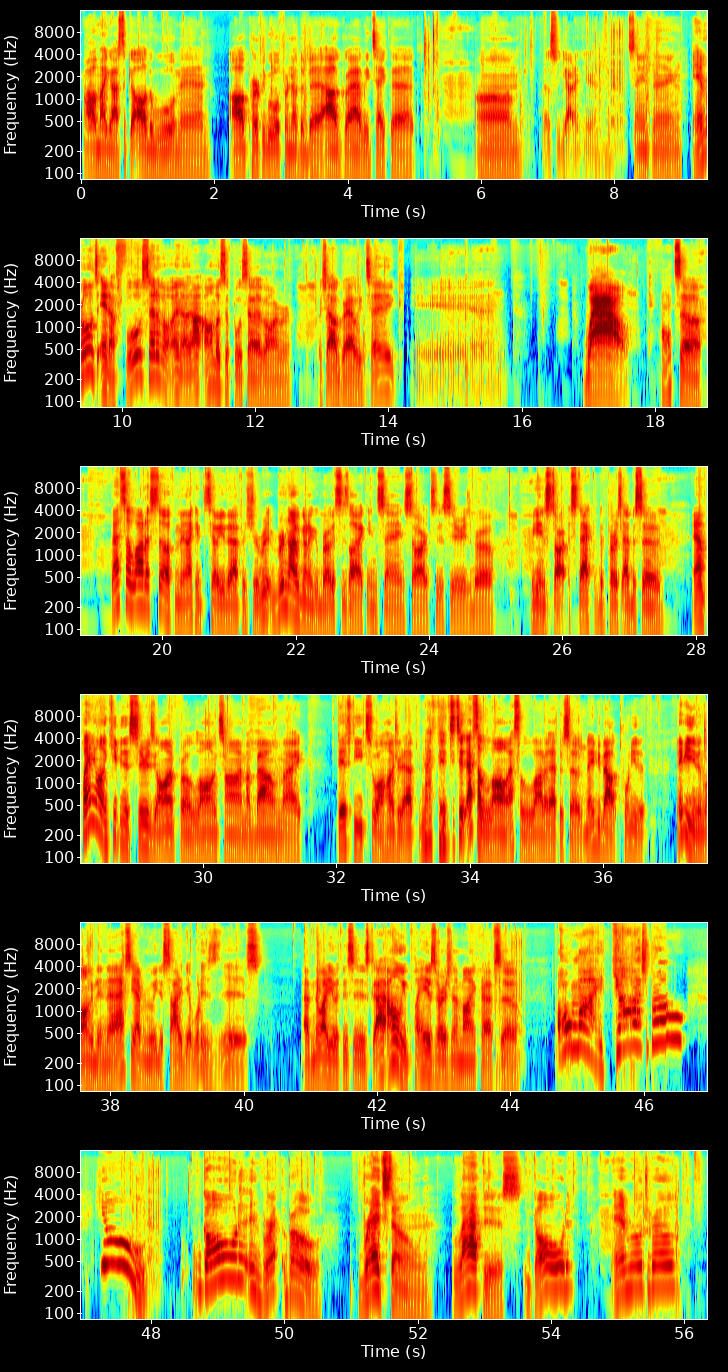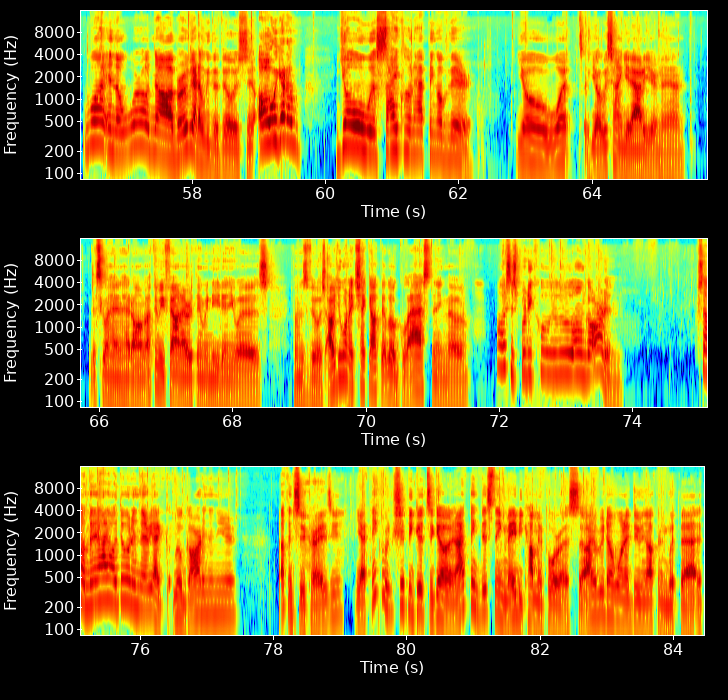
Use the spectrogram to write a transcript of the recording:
Oh my gosh, look at all the wool, man. All perfect wool for another bed. I'll gladly take that. Um, what else we got in here? Same thing. Emeralds and a full set of, and almost a full set of armor, which I'll gladly take. And wow, that's a that's a lot of stuff, man. I can tell you that for sure. We're, we're not gonna, bro. This is like insane start to the series, bro. We're getting start stacked at the first episode, and I'm planning on keeping this series on for a long time. About like 50 to 100 ep not 50 that's a long that's a lot of episodes. Maybe about 20 to maybe even longer than that. I actually haven't really decided yet. What is this? I have no idea what this is. Because I, I only play this version of Minecraft so. Oh my gosh bro! Yo! Gold and bre bro redstone lapis gold emeralds bro. What in the world? Nah bro we gotta leave the village soon. Oh we gotta Yo, a cyclone happening over there. Yo, what? Yo, we're trying to get out of here, man. Let's go ahead and head on. I think we found everything we need anyways from this village. I do want to check out that little glass thing, though. Oh, this is pretty cool little own garden. What's up, man? How y'all doing in there? We got a little garden in here. Nothing too crazy. Yeah, I think we should be good to go. And I think this thing may be coming for us. So I really don't want to do nothing with that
